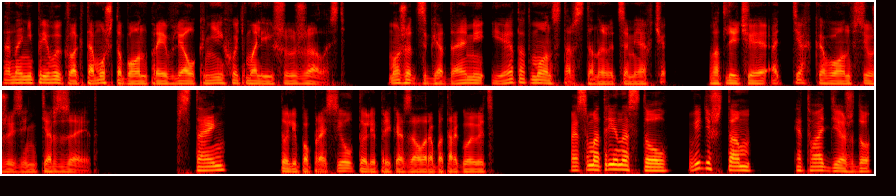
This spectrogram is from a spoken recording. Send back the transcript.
Она не привыкла к тому, чтобы он проявлял к ней хоть малейшую жалость. Может, с годами и этот монстр становится мягче, в отличие от тех, кого он всю жизнь терзает. «Встань!» — то ли попросил, то ли приказал работорговец. «Посмотри на стол. Видишь там эту одежду?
